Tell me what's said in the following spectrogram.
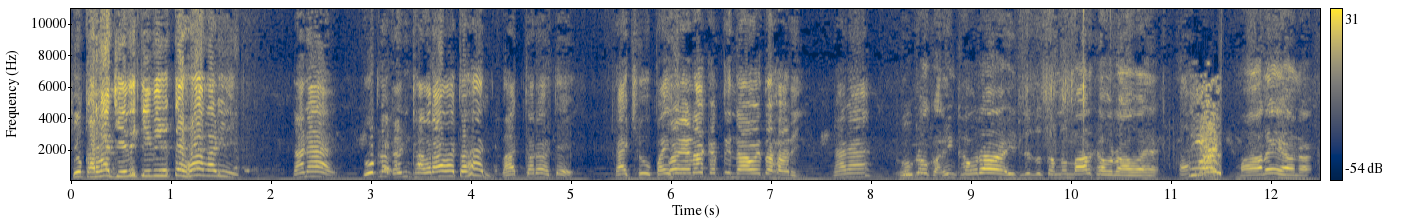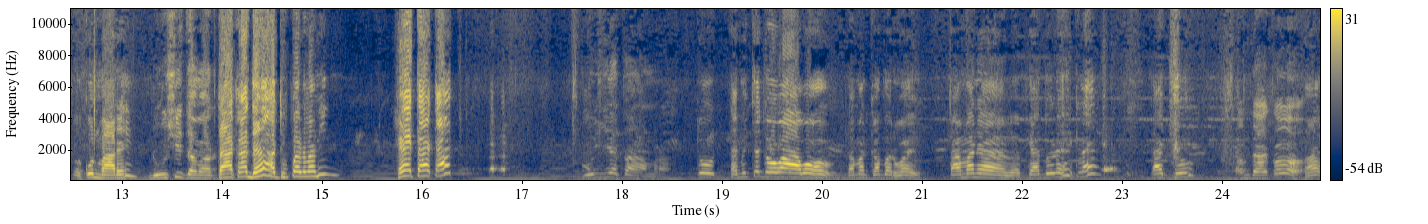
શું કરવા જેવી તેવી રીતે હે વાળી? ના ના રોટલા ઘણી ખવડાવે તો હે ને વાત કરો તે. કાંઈ છું પૈસા એના કરતી ના હોય તો હારી. ના ના. રોટલો કરીને ખવડાવે એટલે તો તમને માર ખવડાવે હે. મારે હે કોણ મારે? ડૂસી તમારે. તાકાત હે હાથ ઉપાડવાની? હે તાકાત? જોઈએ તા હમણાં. તો તમે તો જોવા આવો હો તમને ખબર હોય. તમને ફેદોડે એટલે? તાજ આમ હા.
